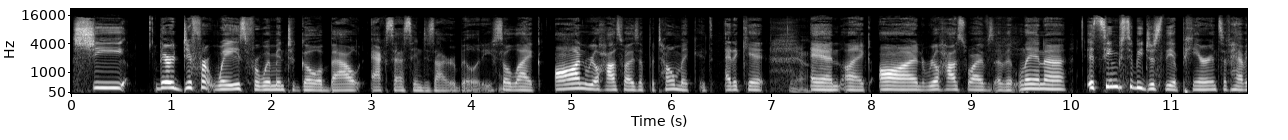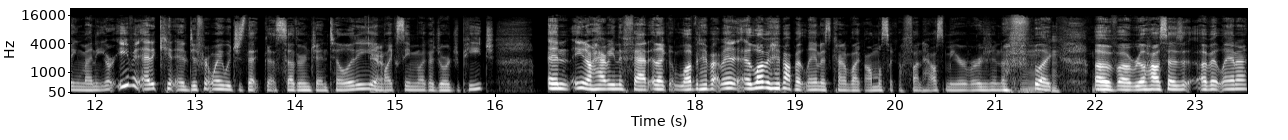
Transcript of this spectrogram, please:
She there are different ways for women to go about accessing desirability. So like on Real Housewives of Potomac, it's etiquette Yeah. and like on Real Housewives of Atlanta, it seems to be just the appearance of having money or even etiquette in a different way, which is that, that southern gentility Yeah. and like seeming like a Georgia peach. And you know, having the fat like Love and Hip Hop, I, mean, Love and Hip Hop Atlanta is kind of like almost like a Funhouse mirror version of like of uh, Real Housewives of Atlanta,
